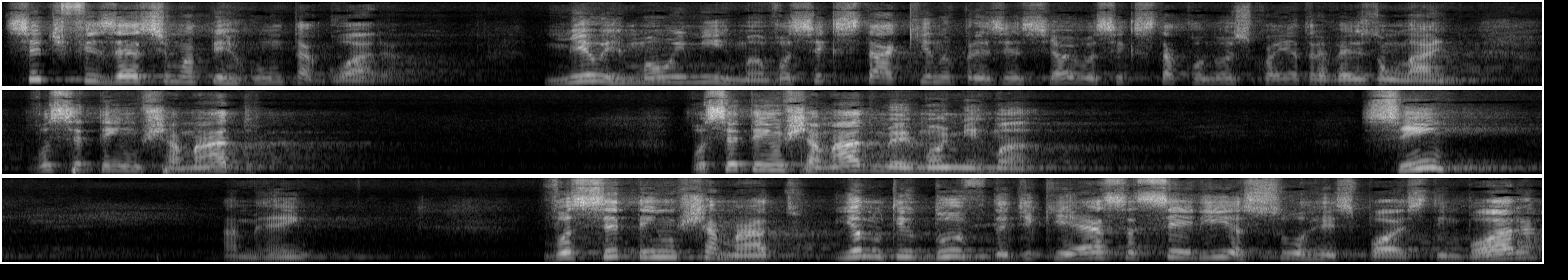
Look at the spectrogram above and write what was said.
Se eu te fizesse uma pergunta agora, meu irmão e minha irmã, você que está aqui no presencial e você que está conosco aí através do online, você tem um chamado? Você tem um chamado, meu irmão e minha irmã? Sim? Amém. Você tem um chamado, e eu não tenho dúvida de que essa seria a sua resposta, embora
